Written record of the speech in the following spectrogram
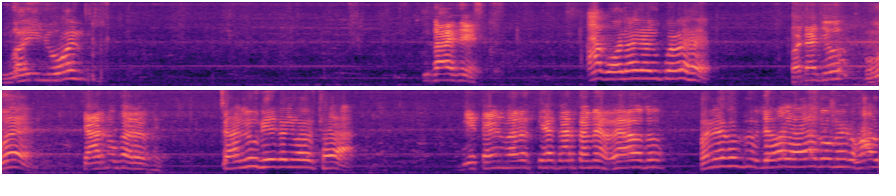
ભુવાજી જોવો ને શું થાય છે આ ગોળા ઉપર છે બટા જેવું ચારનું કરે છે ચાલુ બે ત્રણ વર્ષ થયા બે ત્રણ વર્ષ થયા તાર તમે હવે આવો છો મને લેવા આવ્યા તો મેં હાલ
